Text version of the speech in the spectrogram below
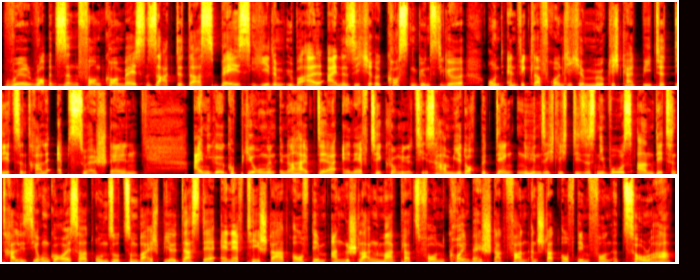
Will Robinson von Coinbase sagte, dass Base jedem überall eine sichere, kostengünstige und entwicklerfreundliche Möglichkeit bietet, dezentrale Apps zu erstellen. Einige Gruppierungen innerhalb der NFT-Communities haben jedoch Bedenken hinsichtlich dieses Niveaus an Dezentralisierung geäußert und so zum Beispiel, dass der NFT-Start auf dem angeschlagenen Marktplatz von Coinbase stattfand, anstatt auf dem von Zora.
